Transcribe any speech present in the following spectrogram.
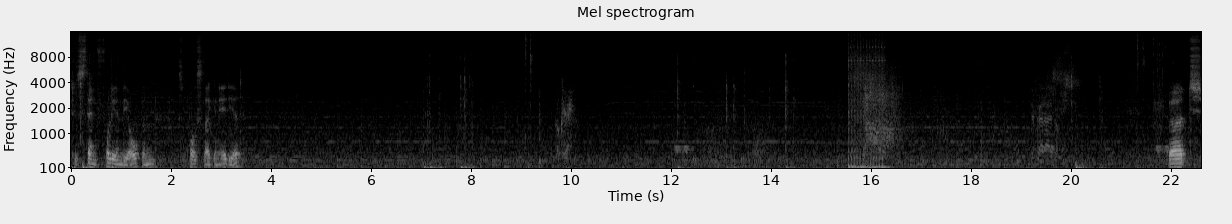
To stand fully in the open, exposed like an idiot. Okay. They've got eyes on me. But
